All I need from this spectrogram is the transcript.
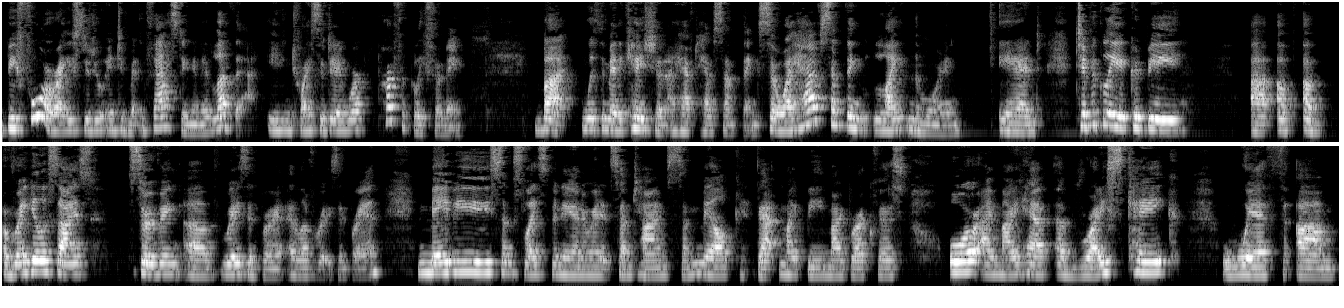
Before I used to do intermittent fasting and I love that. Eating twice a day worked perfectly for me. But with the medication, I have to have something. So I have something light in the morning and typically it could be uh, a, a, a regular size serving of raisin bran. I love raisin bran. Maybe some sliced banana in it sometimes, some milk. That might be my breakfast. Or I might have a rice cake with um,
